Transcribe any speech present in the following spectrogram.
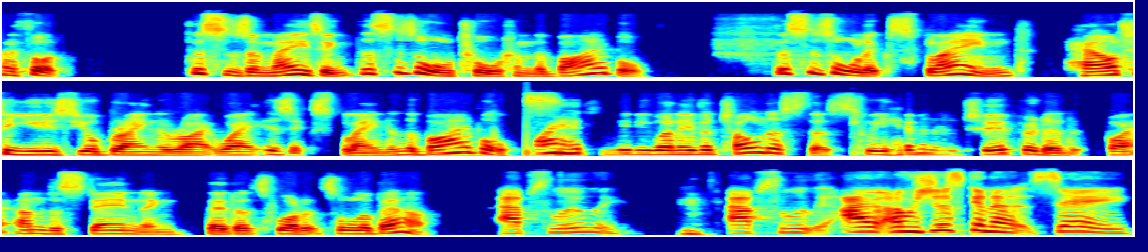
I thought, this is amazing. This is all taught in the Bible. This is all explained. How to use your brain the right way is explained in the Bible. Why hasn't anyone ever told us this? We haven't interpreted it by understanding that it's what it's all about. Absolutely. Absolutely. I, I was just going to say,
